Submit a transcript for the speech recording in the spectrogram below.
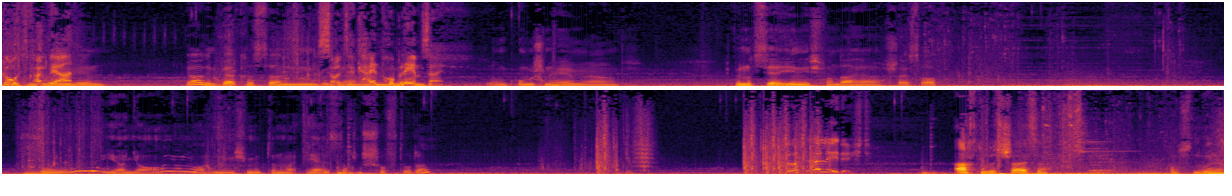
Gut, fangen wir an. reingehen. Ja, den Bergkristall wir Sollte kein mit. Problem sein. So einen komischen Helm, ja. Ich benutze die ja eh nicht, von daher scheiß drauf. So, ja, ja, ja, ja, den nehme ich mit. Dann mal, er ist doch ein Schuft, oder? Wird erledigt. Ach, du bist scheiße. Wo kommst du her?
